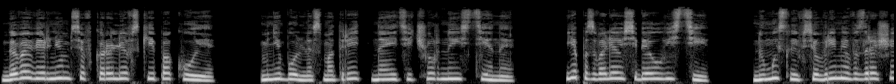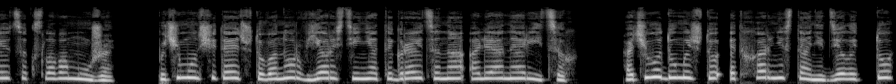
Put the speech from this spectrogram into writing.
Давай вернемся в королевские покои. Мне больно смотреть на эти черные стены. Я позволяю себя увести, но мысли все время возвращаются к словам мужа. Почему он считает, что Ванор в ярости не отыграется на алианарийцах? А чего думает, что Эдхар не станет делать то,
